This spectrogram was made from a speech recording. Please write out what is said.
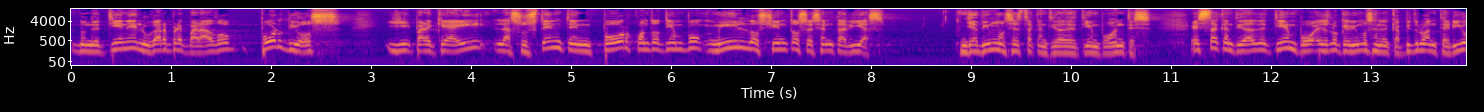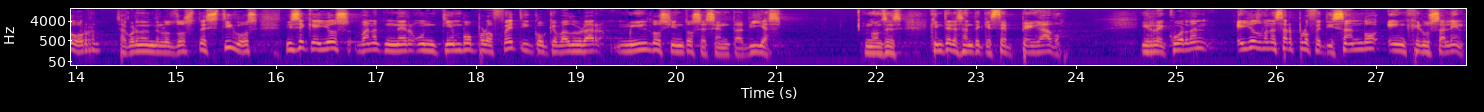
donde tiene lugar preparado por Dios y para que ahí la sustenten por cuánto tiempo? 1260 días. Ya vimos esta cantidad de tiempo antes. Esta cantidad de tiempo es lo que vimos en el capítulo anterior. ¿Se acuerdan de los dos testigos? Dice que ellos van a tener un tiempo profético que va a durar 1260 días. Entonces, qué interesante que esté pegado. Y recuerdan, ellos van a estar profetizando en Jerusalén.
